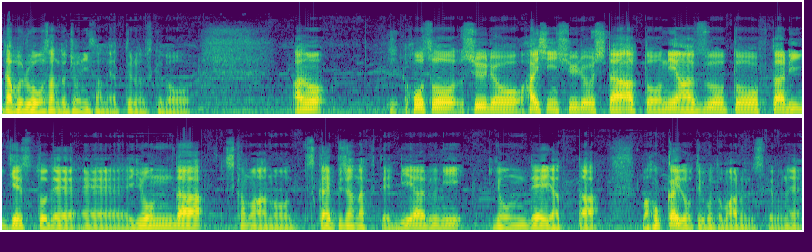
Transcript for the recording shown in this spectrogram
ダブルオーさんとジョニーさんのやってるんですけど、あの、放送終了、配信終了した後に、アズオと2人ゲストで、えー、呼んだ、しかもあの、スカイプじゃなくて、リアルに呼んでやった、まあ、北海道ということもあるんですけどね、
